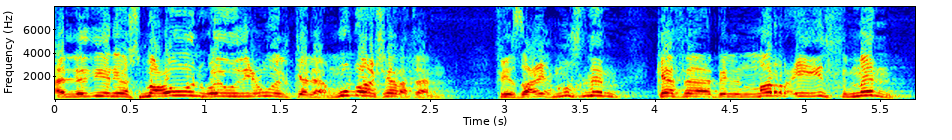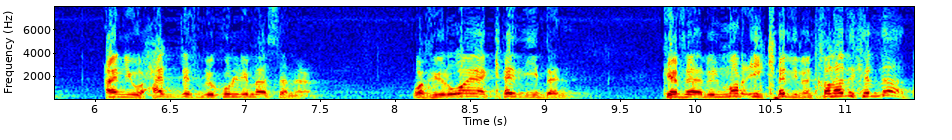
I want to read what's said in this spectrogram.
الذين يسمعون ويذيعون الكلام. مباشرة في صحيح مسلم كفى بالمرء إثما أن يحدث بكل ما سمع. وفي رواية كذبا. كفى بالمرء كذبا. قال هذا كذاب.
